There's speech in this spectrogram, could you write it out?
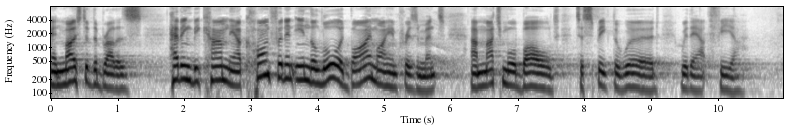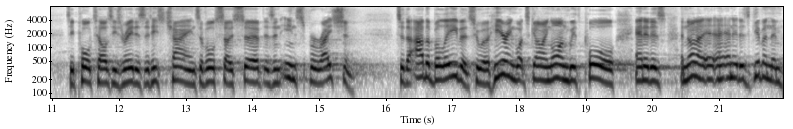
And most of the brothers having become now confident in the Lord by my imprisonment, are much more bold to speak the word without fear. See, Paul tells his readers that his chains have also served as an inspiration to the other believers who are hearing what's going on with Paul, and it, is, and, and it has given them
